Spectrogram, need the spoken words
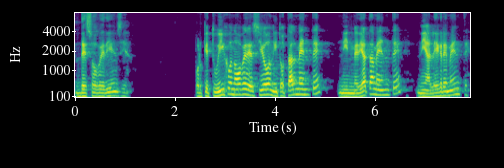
desobediencia. Porque tu hijo no obedeció ni totalmente, ni inmediatamente, ni alegremente.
